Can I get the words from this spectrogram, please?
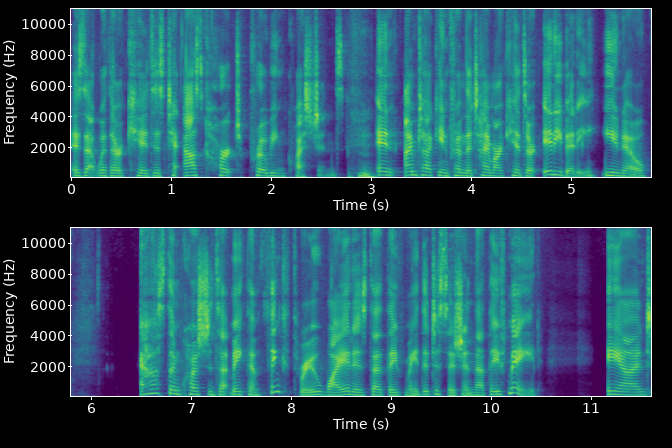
is that with our kids is to ask heart probing questions. Mm-hmm. And I'm talking from the time our kids are itty bitty, you know, ask them questions that make them think through why it is that they've made the decision that they've made. And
